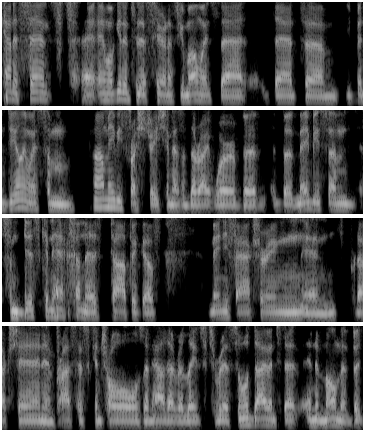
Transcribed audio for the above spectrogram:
kind of sensed, and we'll get into this here in a few moments, that that um, you've been dealing with some. Well, maybe frustration isn't the right word, but but maybe some some disconnects on the topic of manufacturing and production and process controls and how that relates to risk. So we'll dive into that in a moment. But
